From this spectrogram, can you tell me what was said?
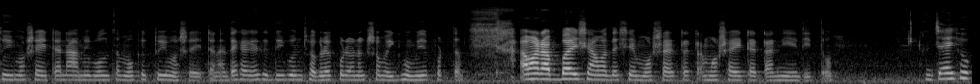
তুই মশারিটা না, আমি বলতাম ওকে তুই মশারিটা না। দেখা গেছে দুই বোন ঝগড়া করে অনেক সময় ঘুমিয়ে পড়তাম। আমার আব্বা এসে আমাদের সেই মশারিটা মশারিটা টানিয়ে দিত। যাই হোক,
